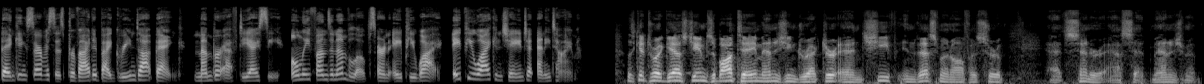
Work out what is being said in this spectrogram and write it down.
Banking services provided by Green Dot Bank, member FDIC. Only funds and envelopes earn APY. APY can change at any time. Let's get to our guest, James Abate, Managing Director and Chief Investment Officer at Centre Asset Management.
